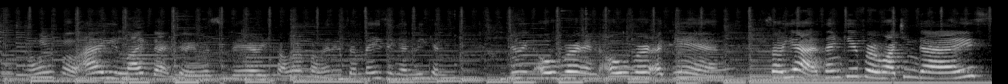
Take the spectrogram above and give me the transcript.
colorful. Colorful. I like that too. It was very colorful and it's amazing and we can do it over and over again. So yeah, thank you for watching guys.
